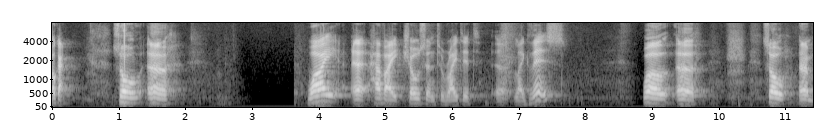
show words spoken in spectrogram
Okay, so uh, why uh, have I chosen to write it uh, like this? Well, uh, so, um,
